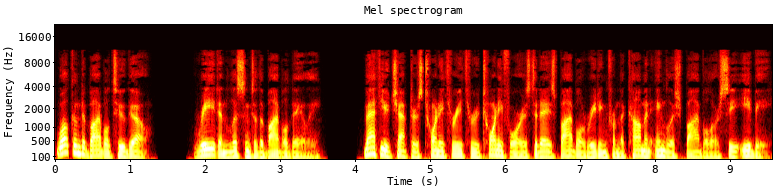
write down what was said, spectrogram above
Welcome to Bible 2 Go. Read and listen to the Bible daily. Matthew chapters 23 through 24 is today's Bible reading from the Common English Bible or CEB.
